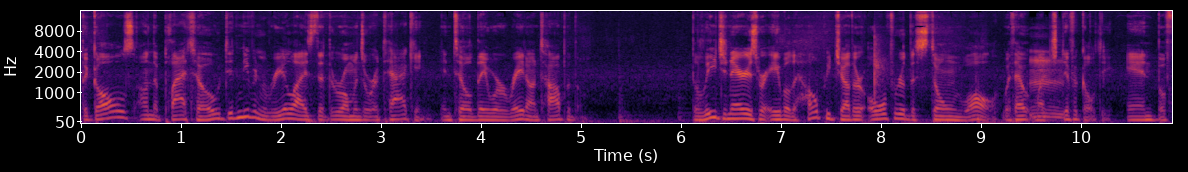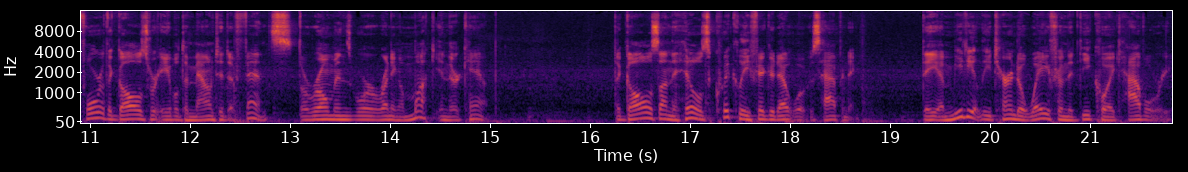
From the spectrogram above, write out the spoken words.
The Gauls on the plateau didn't even realize that the Romans were attacking until they were right on top of them. The legionaries were able to help each other over the stone wall without much mm. difficulty, and before the Gauls were able to mount a defense, the Romans were running amuck in their camp. The Gauls on the hills quickly figured out what was happening. They immediately turned away from the decoy cavalry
